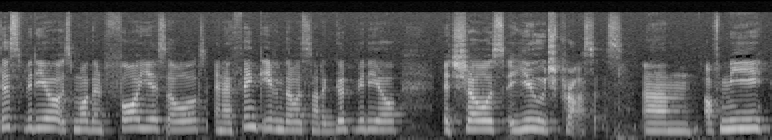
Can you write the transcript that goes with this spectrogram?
This video is more than four years old, and I think even though it's not a good video, it shows a huge process um, of me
